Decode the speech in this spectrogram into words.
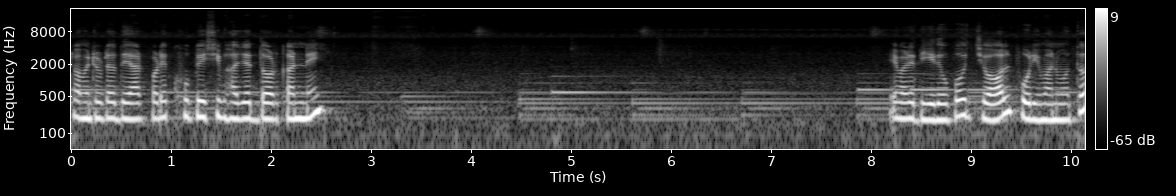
টমেটোটা দেওয়ার পরে খুব বেশি ভাজার দরকার নেই। এবারে দিয়ে দেবো জল পরিমাণ মতো।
